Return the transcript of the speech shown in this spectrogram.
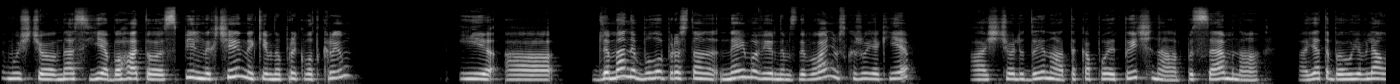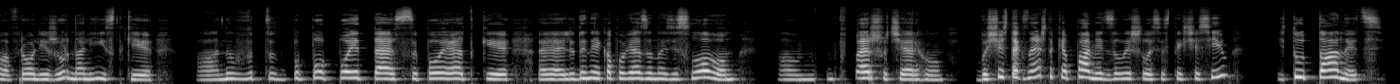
тому що в нас є багато спільних чинників, наприклад, Крим. І а, для мене було просто неймовірним здивуванням, скажу, як є, що людина така поетична, писемна. Я тебе уявляла в ролі журналістки, ну, по- по- поетеси, поетки, е, людини, яка пов'язана зі словом. В першу чергу, бо щось так, знаєш, таке пам'ять залишилася з тих часів, і тут танець,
